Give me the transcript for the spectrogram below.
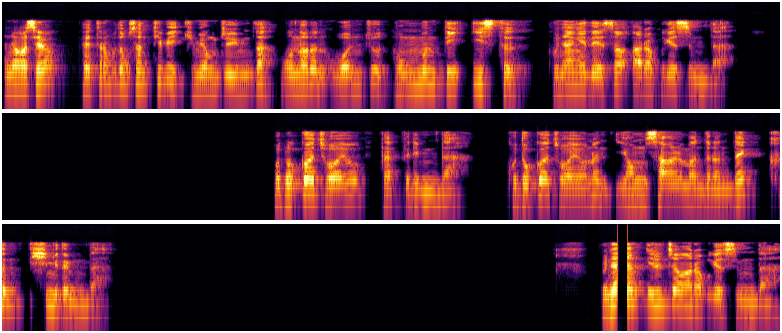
안녕하세요. 베테랑 부동산 TV 김영주입니다. 오늘은 원주 동문띠 이스트 분양에 대해서 알아보겠습니다. 구독과 좋아요 부탁드립니다. 구독과 좋아요는 영상을 만드는데 큰 힘이 됩니다. 분양 일정 알아보겠습니다.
